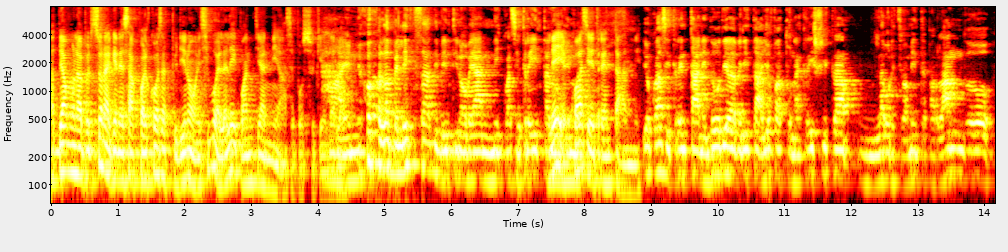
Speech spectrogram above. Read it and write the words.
abbiamo una persona che ne sa qualcosa più di noi. Si vuole, lei quanti anni ha, se posso chiedere? Ah, la bellezza di 29 anni, quasi 30. Lei è quasi ai 30 anni. Io ho quasi 30 anni, devo dire la verità, io ho fatto una crescita, lavorativamente parlando,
